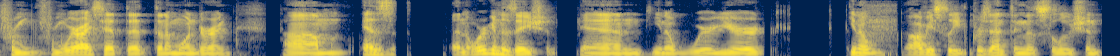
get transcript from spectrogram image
from from where I sit that that I'm wondering um, as an organization and you know where you're you know obviously presenting the solution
